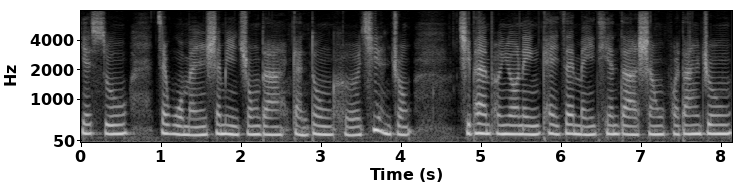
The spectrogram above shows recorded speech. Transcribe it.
耶稣在我们生命中的感动和见证。期盼朋友您可以在每一天的生活当中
